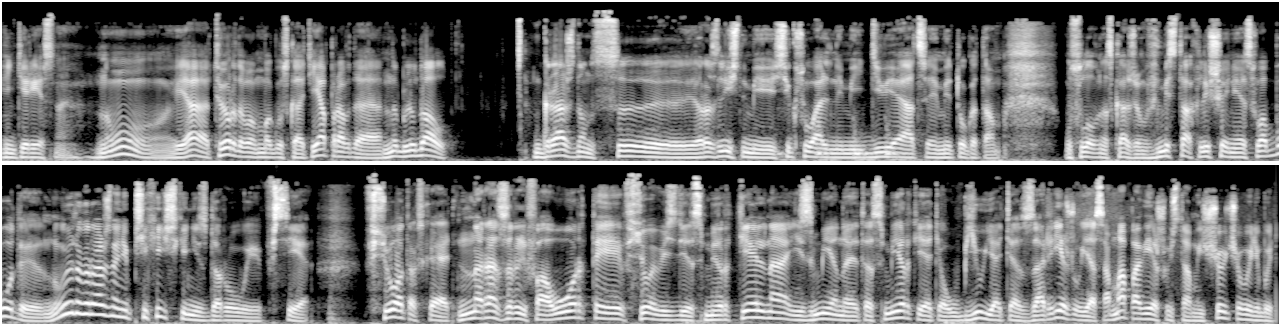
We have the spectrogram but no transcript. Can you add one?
Интересно. Ну, я твердо вам могу сказать, я, правда, наблюдал граждан с различными сексуальными девиациями, только там условно скажем, в местах лишения свободы, ну, это граждане психически нездоровые все все, так сказать, на разрыв аорты, все везде смертельно, измена – это смерть, я тебя убью, я тебя зарежу, я сама повешусь, там еще чего-нибудь.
